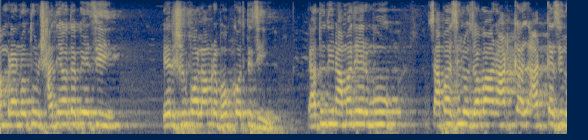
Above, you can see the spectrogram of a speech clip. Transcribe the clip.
আমরা নতুন স্বাধীনতা পেয়েছি, এর সুফল আমরা ভোগ করতেছি। এতদিন আমাদের মুখ চাপা ছিল, জবান আটকা আটকা ছিল।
